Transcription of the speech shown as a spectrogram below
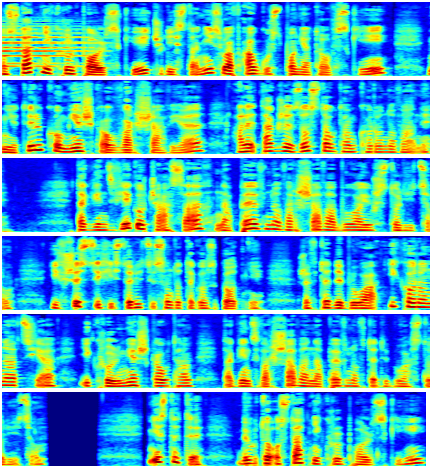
Ostatni król Polski, czyli Stanisław August Poniatowski, nie tylko mieszkał w Warszawie, ale także został tam koronowany. Tak więc w jego czasach na pewno Warszawa była już stolicą i wszyscy historycy są do tego zgodni, że wtedy była i koronacja, i król mieszkał tam, tak więc Warszawa na pewno wtedy była stolicą. Niestety, był to ostatni król Polski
